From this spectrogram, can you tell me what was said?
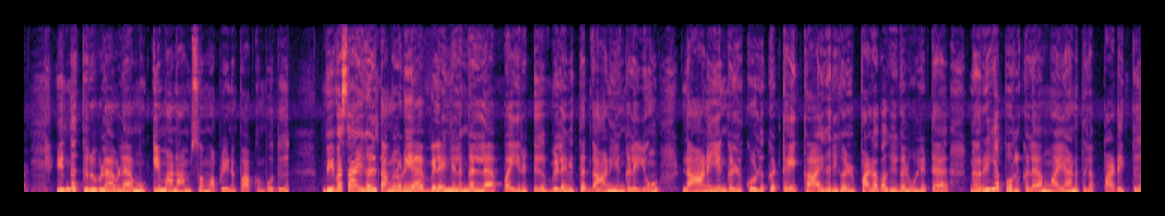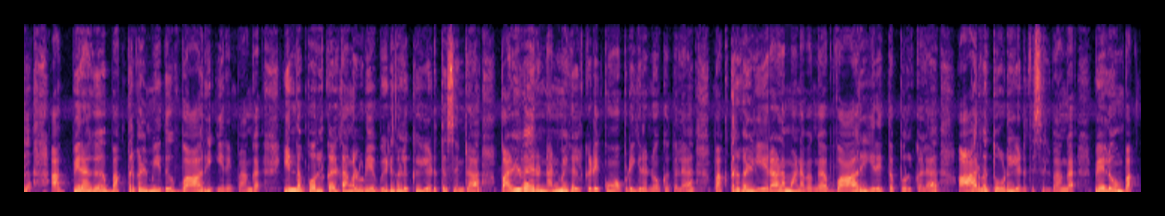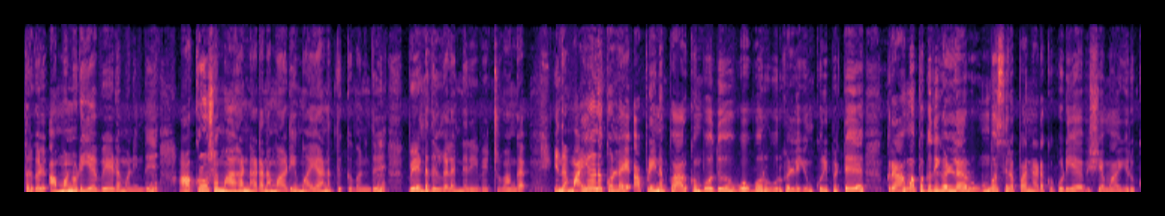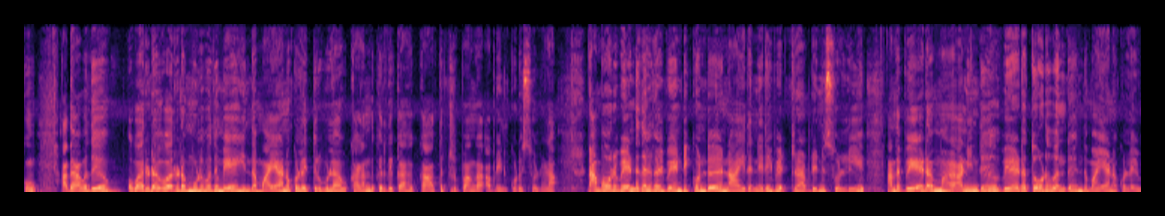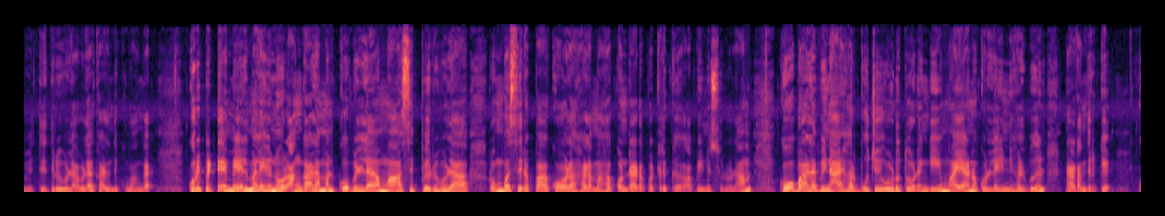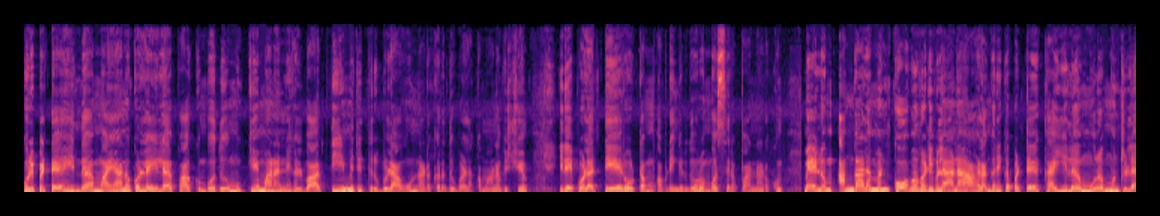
இந்த திருவிழாவில் முக்கியமான அம்சம் அப்படின்னு பார்க்கும்போது விவசாயிகள் தங்களுடைய விளைநிலங்களில் பயிரிட்டு விளைவித்த தானியங்களையும் நாணயங்கள் கொழுக்கட்டை காய்கறிகள் பழ வகைகள் உள்ளிட்ட நிறைய பொருட்களை மயானத்தில் படைத்து அப்பிறகு பக்தர்கள் மீது வாரி இறைப்பாங்க. இந்த பொருட்கள் தங்களுடைய வீடுகளுக்கு எடுத்து சென்றால் பல்வேறு நன்மைகள் கிடைக்கும் அப்படிங்கிற நோக்கத்தில் பக்தர்கள் ஏராளமானவங்க வாரி இறைத்த பொருட்களை ஆர்வத்தோடு எடுத்து செல்வாங்க. மேலும் பக்தர்கள் அம்மனுடைய வேடம் அணிந்து ஆக்ரோஷமாக நடனமாடி மயானத்துக்கு வந்து வேண்டுதல்களை நிறைவேற்றுவாங்க. இந்த மயான கொள்ளை அப்படின்னு பார்க்கும்போது ஒவ்வொரு ஊர்கள்லையும் குறிப்பிட்டு கிராம பகுதிகளில் ரொம்ப சிறப்பாக நடக்கக்கூடிய விஷயமா இருக்கும். அதாவது வருட வருடம் முழுவதுமே இந்த மயான கொள்ளை திருவிழா கலந்துக்கிறதுக்காக காத்துட்ருப்பாங்க அப்படின்னு கூட சொல்லலாம். நாம் ஒரு வேண்டுதல்கள் வேண்டிக் கொண்டு நான் இதை நிறைவேற்றேன் அப்படின்னு சொல்லி அந்த வேடம் அணிந்து வேடத்தோடு வந்து இந்த மயான கொள்ளை திருவிழாவில் கலந்துக்குவாங்க. குறிப்பிட்டு மேல்மலையனூர் அங்காளம்மன் கோவிலில் மாசி பெருவிழா ரொம்ப சிறப்பாக கோலாகலமாக கொண்டாடப்பட்டிருக்கு அப்படின்னு சொல்லலாம். கோபால விநாயகர் பூஜையோடு தொடங்கி மயான கொள்ளை நிகழ்வு நடந்திருக்கு. குறிப்பிட்டு இந்த மயான கொள்ளையில் பார்க்கும்போது முக்கியமான நிகழ்வாக தீமிதி திருவிழாவும் நடக்கிறது வழக்கமான விஷயம். இதே போல் தேரோட்டம் அப்படிங்கிறது ரொம்ப சிறப்பாக நடக்கும். மேலும் அங்காளம்மன் கோப வடிவிலான அலங்கரிக்கப்பட்டு கையில் முரம் ஒன்றில்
